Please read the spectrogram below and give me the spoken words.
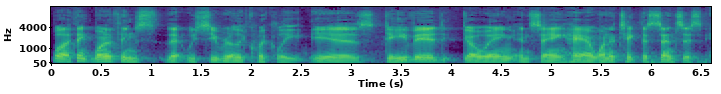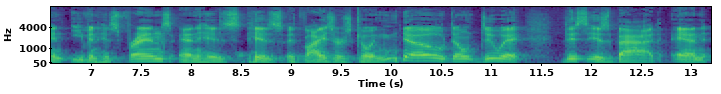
Well, I think one of the things that we see really quickly is David going and saying, "Hey, I want to take the census," and even his friends and his his advisors going, "No, don't do it. This is bad." And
